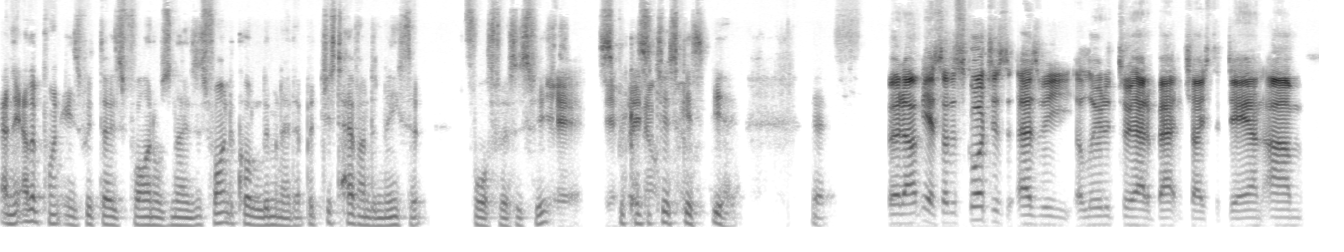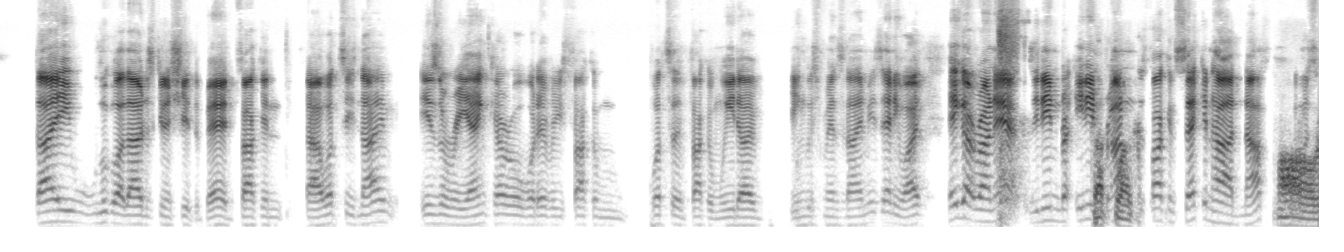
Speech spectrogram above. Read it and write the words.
And the other point is with those finals names, it's fine to call eliminator, but just have underneath it fourth versus yeah. fifth, yeah, because it just gets yeah, yeah. But um, yeah. So the Scorchers, as we alluded to, had a bat and chased it down. Um, they look like they were just going to shit the bed. Fucking uh, what's his name? Izurianka or whatever he's fucking. What's the fucking weirdo Englishman's name is? Anyway, he got run out he didn't. He didn't run bloke. the fucking second hard enough. Oh, was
